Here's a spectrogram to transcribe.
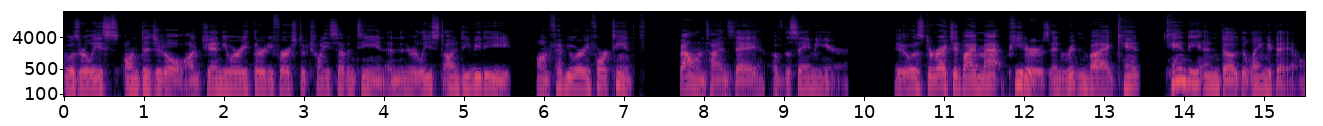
was released on digital on January 31st of 2017 and then released on DVD on February 14th, Valentine's Day of the same year. It was directed by Matt Peters and written by Can- Candy and Doug Langdale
